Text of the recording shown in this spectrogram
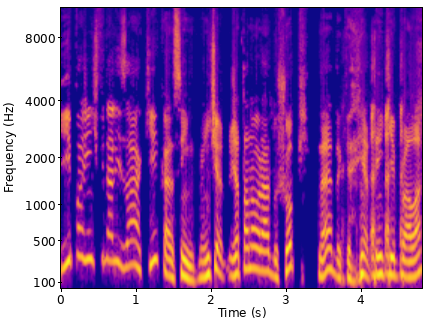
e pra gente finalizar aqui, cara, assim, a gente já tá no horário do shopping, né? Daqui já tem que ir para lá.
